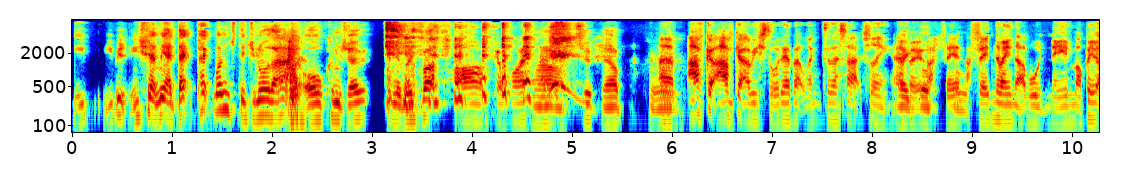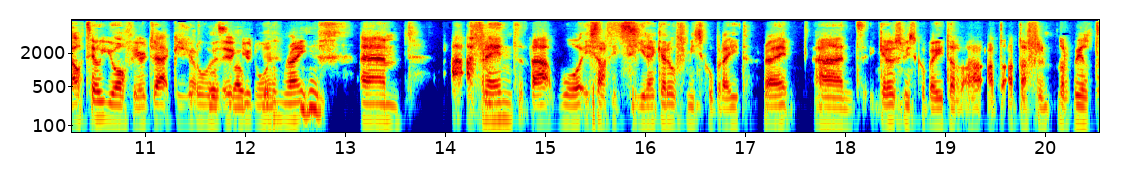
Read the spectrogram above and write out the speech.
he, he, he sent me a dick pic once. Did you know that? It all comes out in the woodwork. Oh, come on. Oh, superb. Yeah. Um, I've got I've got a wee story a bit linked to this actually Right, about go, a friend go. a friend of mine that I won't name. I'll be, I'll tell you off here, Jack, because you know course you you know will, them, right? um, a, friend that what he started seeing a girl from East Kilbride, right? And girls from East Kilbride are, are, are different, they're weird.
